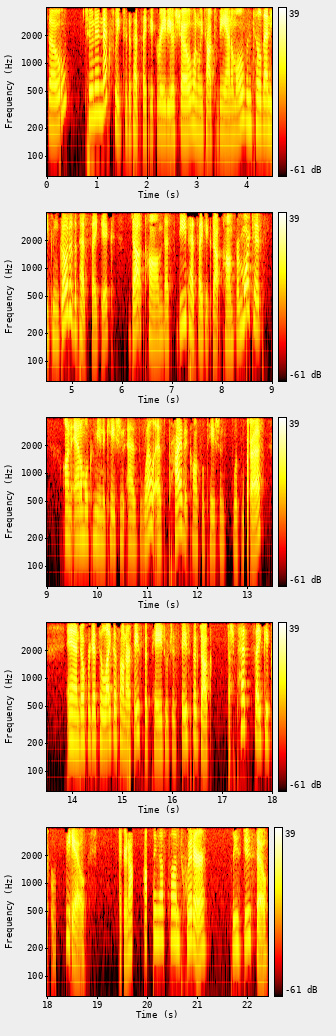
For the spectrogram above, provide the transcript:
so tune in next week to the Pet Psychic Radio Show when we talk to the animals. Until then, you can go to thepetpsychic.com. That's thepetpsychic.com for more tips on animal communication as well as private consultations with Laura. And don't forget to like us on our Facebook page, which is facebook.com slash petpsychicradio. If you're not following us on Twitter, please do so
